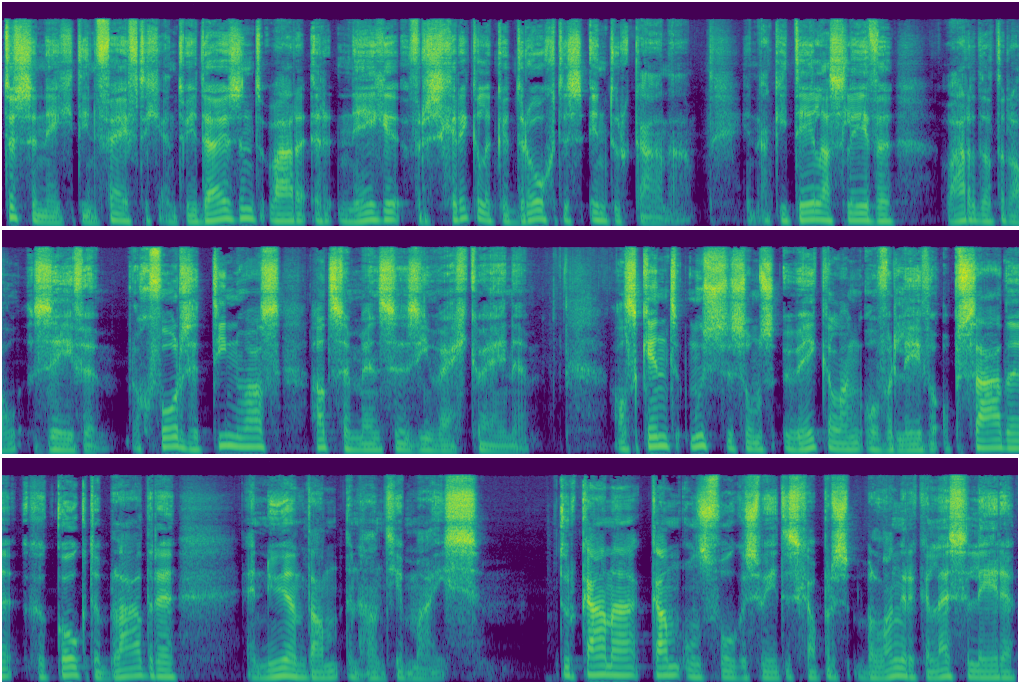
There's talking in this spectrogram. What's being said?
Tussen 1950 en 2000 waren er negen verschrikkelijke droogtes in Turkana. In Akitela's leven waren dat er al zeven. Nog voor ze tien was, had ze mensen zien wegkwijnen. Als kind moest ze soms wekenlang overleven op zaden, gekookte bladeren en nu en dan een handje mais. Turkana kan ons volgens wetenschappers belangrijke lessen leren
